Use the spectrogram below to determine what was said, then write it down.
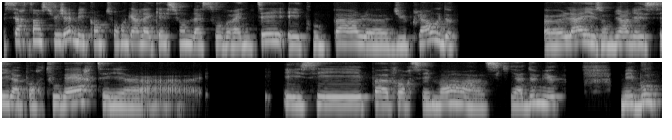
certains sujets, mais quand on regarde la question de la souveraineté et qu'on parle du cloud, là, ils ont bien laissé la porte ouverte et, et c'est pas forcément euh, ce qu'il y a de mieux. Mais bon.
